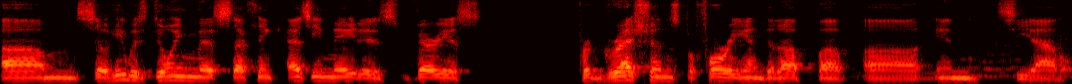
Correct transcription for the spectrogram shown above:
Um, so he was doing this, I think, as he made his various progressions before he ended up uh, uh in Seattle.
